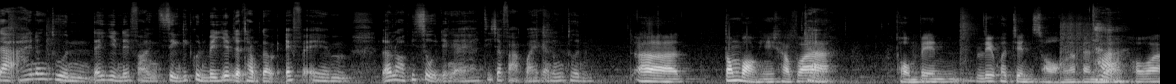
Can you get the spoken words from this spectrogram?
จะให้นักทุนได้ยินได้ฟังสิ่งที่คุณเบลเยียมจะทำกับ FM แล้วรอพิสูจน์ยังไงฮะที่จะฝากไว้กับนักทุนเอ่อต้องบอกงี้ครับว่าค่ะผมเป็นเรียกว่าเจน2แล้วกันค่ะเนาะเพราะว่า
